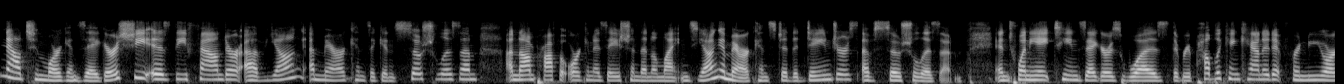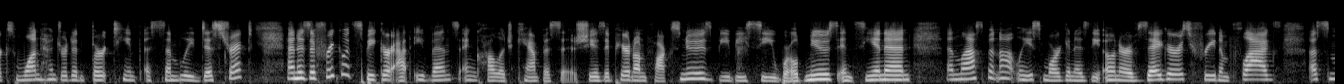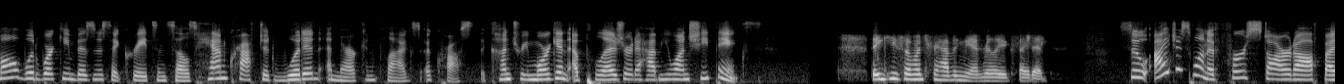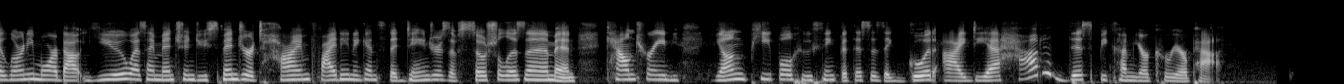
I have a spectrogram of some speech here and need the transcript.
Now to Morgan Zager. She is the founder of Young Americans Against Socialism, a nonprofit organization that enlightens young Americans to the dangers of socialism. In 2018, Zegers was the Republican candidate for New York's 113th Assembly District and is a frequent speaker at events and college campuses. She has appeared on Fox News, BBC World News, and CNN. And last but not least, Morgan is the owner of Zegers Freedom Flags, a small woodworking business that creates and sells handcrafted wooden American flags across the country. Morgan, a pleasure to have you on She Thinks. Thank you so much for having me. I'm really excited. So, I just want to first start off by learning more about you. As I mentioned, you spend your time fighting against the dangers of socialism and countering young people who think that this is a good idea. How did this become your career path?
